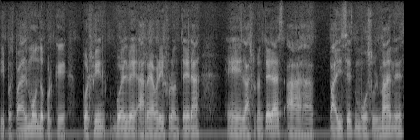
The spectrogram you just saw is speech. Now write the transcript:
Y pues para el mundo porque por fin vuelve a reabrir frontera eh, las fronteras a países musulmanes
